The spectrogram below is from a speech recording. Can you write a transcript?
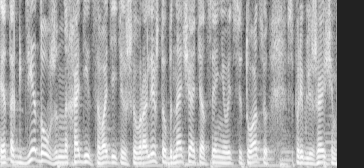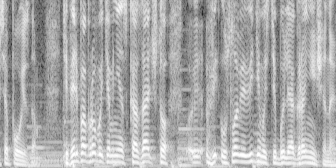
Это где должен находиться водитель «Шевроле», чтобы начать оценивать ситуацию с приближающимся поездом? Теперь попробуйте мне сказать, что э, ви- условия видимости были ограничены.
